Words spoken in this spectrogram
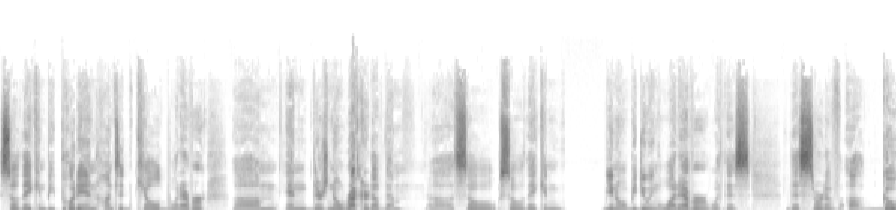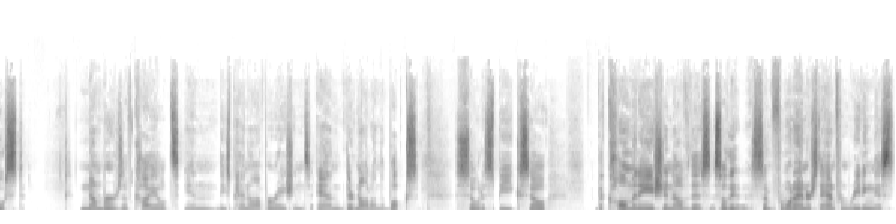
So they can be put in, hunted, killed, whatever, um, and there's no record of them. Uh, so so they can, you know, be doing whatever with this this sort of uh, ghost numbers of coyotes in these pen operations, and they're not on the books, so to speak. So the culmination of this, so, the, from what I understand from reading this,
